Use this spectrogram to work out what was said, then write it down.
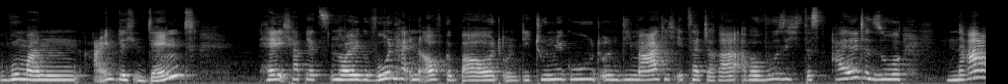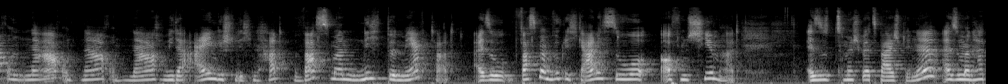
wo man eigentlich denkt, hey, ich habe jetzt neue Gewohnheiten aufgebaut und die tun mir gut und die mag ich etc., aber wo sich das alte so nach und nach und nach und nach wieder eingeschlichen hat, was man nicht bemerkt hat. Also was man wirklich gar nicht so auf dem Schirm hat. Also zum Beispiel als Beispiel, ne? Also man hat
